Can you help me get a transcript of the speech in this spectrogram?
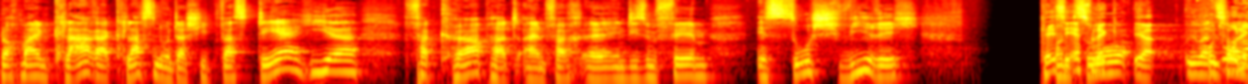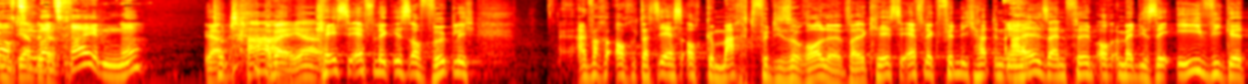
nochmal ein klarer Klassenunterschied. Was der hier verkörpert einfach äh, in diesem Film, ist so schwierig. Casey Affleck, so ja. Und ohne auch zu übertreiben, ne? Ja. Total, aber ja. Casey Affleck ist auch wirklich einfach auch, dass er ist auch gemacht für diese Rolle, weil Casey Affleck, finde ich, hat in ja. all seinen Filmen auch immer diese ewige,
